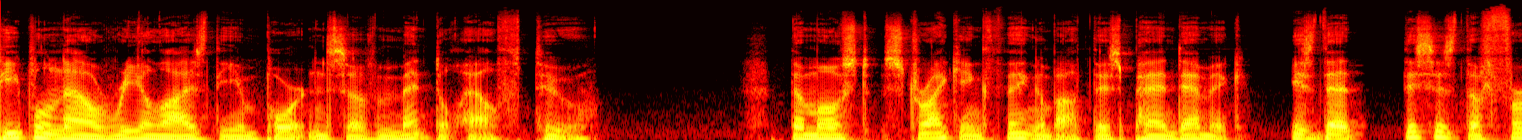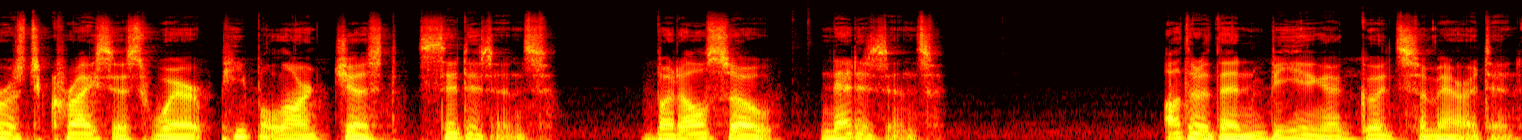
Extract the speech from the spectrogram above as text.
People now realize the importance of mental health too. The most striking thing about this pandemic is that this is the first crisis where people aren't just citizens, but also netizens. Other than being a good Samaritan,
